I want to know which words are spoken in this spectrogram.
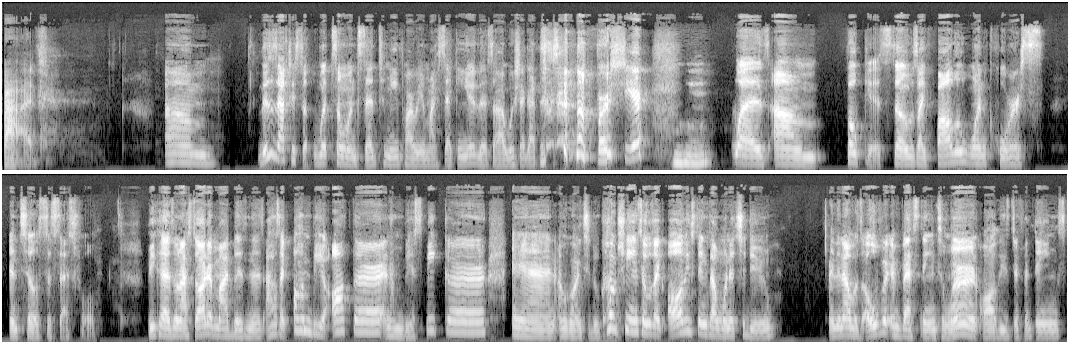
five? Um, this is actually what someone said to me probably in my second year. That so I wish I got this in the first year. Mm-hmm. Was um focus. So it was like follow one course until successful because when I started my business, I was like, oh, I'm gonna be an author and I'm gonna be a speaker and I'm going to do coaching. So it was like all these things I wanted to do. And then I was over investing to learn all these different things.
